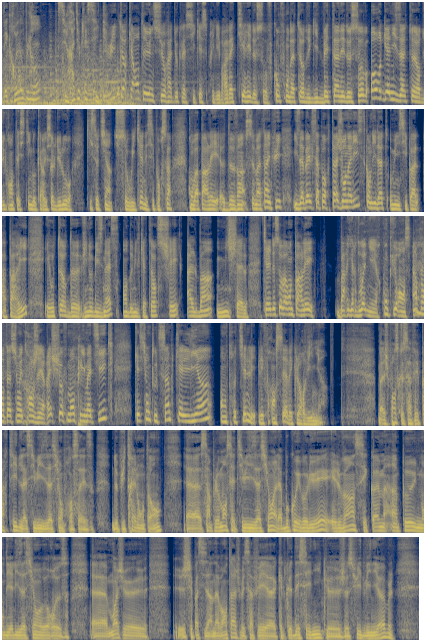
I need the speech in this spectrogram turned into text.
avec Renaud Blanc sur Radio Classique. 8h41 sur Radio Classique Esprit Libre avec Thierry De Sauve, cofondateur du guide Béthane et De Sauve, organisateur du grand testing au Carousel du Louvre qui se tient ce week-end et c'est pour ça qu'on va parler de vin ce matin. Et puis Isabelle Saporta, journaliste, candidate au municipal à Paris et auteur de Vino Business en 2014 chez Albin Michel. Thierry De Sauve, avant de parler barrières douanières, concurrence, implantation étrangère, réchauffement climatique. Question toute simple, quel lien entretiennent les, Français avec leurs vignes? Bah, je pense que ça fait partie de la civilisation française depuis très longtemps. Euh, simplement, cette civilisation, elle a beaucoup évolué et le vin, c'est quand même un peu une mondialisation heureuse. Euh, moi, je je sais pas si c'est un avantage, mais ça fait euh, quelques décennies que je suis de vignoble.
